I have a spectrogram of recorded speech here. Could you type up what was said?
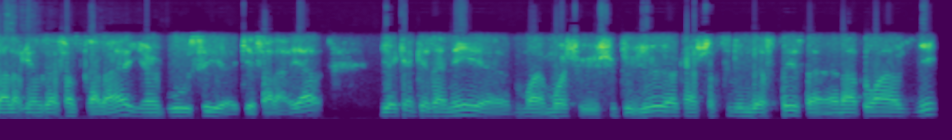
dans l'organisation du travail, il y a un bout aussi euh, qui est salarial. Il y a quelques années, moi, moi, je suis, plus vieux. Là, quand je suis sorti de l'université, c'était un, emploi en vie.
